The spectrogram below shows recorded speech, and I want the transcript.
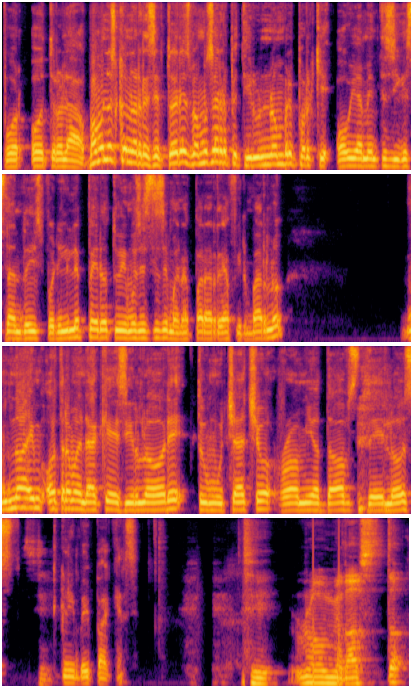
por otro lado. Vámonos con los receptores. Vamos a repetir un nombre porque obviamente sigue estando disponible, pero tuvimos esta semana para reafirmarlo. No hay otra manera que decirlo, Ore, tu muchacho Romeo Dobbs de los sí. Green Bay Packers. Sí, Romeo Dobbs. To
